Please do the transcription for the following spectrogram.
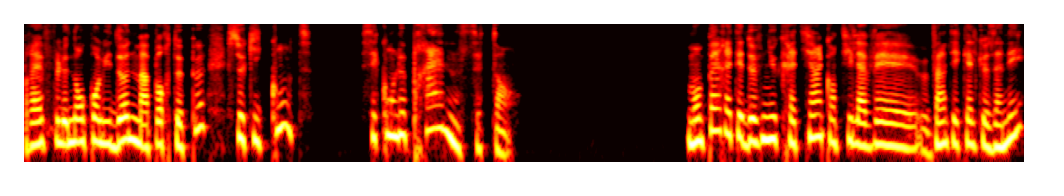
bref, le nom qu'on lui donne m'apporte peu, ce qui compte, c'est qu'on le prenne, ce temps. Mon père était devenu chrétien quand il avait vingt et quelques années.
